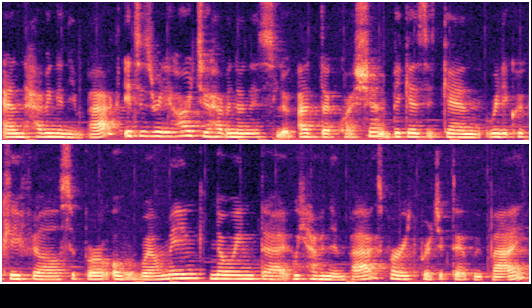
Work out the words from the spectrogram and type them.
and having an impact. It is really hard to have an honest look at that question because it can really quickly feel super overwhelming knowing that we have an impact for each project that we buy.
